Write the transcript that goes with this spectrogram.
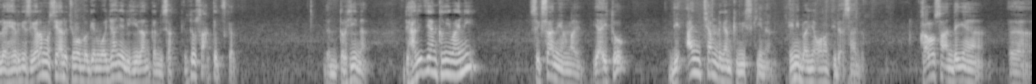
lehernya segala masih ada, cuma bagian wajahnya dihilangkan. Itu sakit sekali. Dan terhina. Di hadis yang kelima ini, siksaan yang lain. Yaitu, diancam dengan kemiskinan. Ini banyak orang tidak sadar. Kalau seandainya uh,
